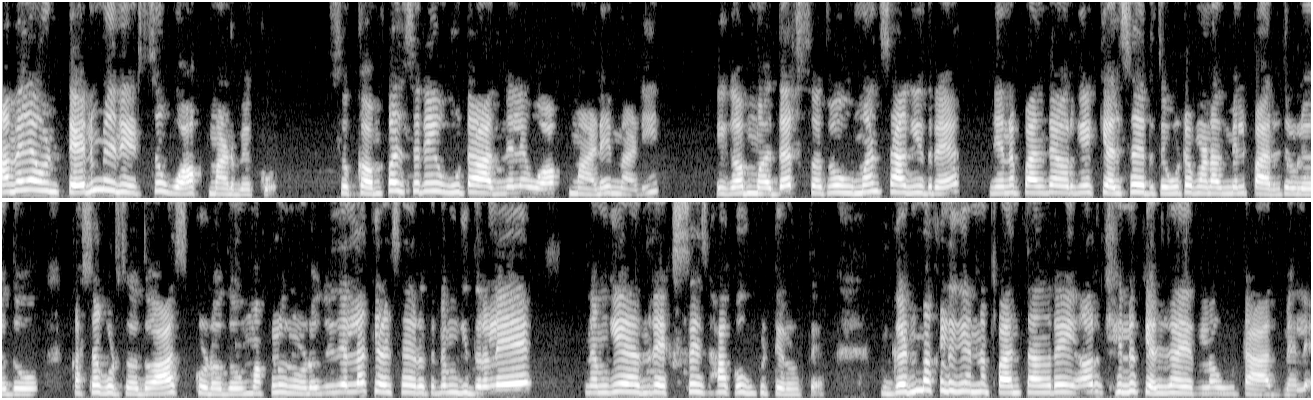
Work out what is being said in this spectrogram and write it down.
ಆಮೇಲೆ ಒಂದು ಟೆನ್ ಮಿನಿಟ್ಸ್ ವಾಕ್ ಮಾಡಬೇಕು. ಸೊ ಕಂಪಲ್ಸರಿ ಊಟ ಆದಮೇಲೆ ವಾಕ್ ಮಾಡೇ ಮಾಡಿ. ಈಗ ಮದರ್ಸ್ ಅಥವಾ ವುಮನ್ಸ್ ಆಗಿದ್ರೆ ಏನಪ್ಪಾ ಅಂದ್ರೆ ಅವ್ರಿಗೆ ಕೆಲಸ ಇರುತ್ತೆ. ಊಟ ಮಾಡಾದ್ಮೇಲೆ ಪಾತ್ರೆ ತೊಳೆಯೋದು, ಕಸ ಗುಡಿಸೋದು ಹಾಸ್ ಕೊಡೋದು ಮಕ್ಕಳು ನೋಡೋದು, ಇದೆಲ್ಲ ಕೆಲಸ ಇರುತ್ತೆ. ನಮ್ಗೆ ಇದ್ರಲ್ಲೇ ನಮ್ಗೆ ಅಂದ್ರೆ ಎಕ್ಸಸೈಸ್ ಹಾಕೋಗ್ಬಿಟ್ಟಿರುತ್ತೆ. ಗಂಡ್ ಮಕ್ಳಿಗೆ ಏನಪ್ಪಾ ಅಂತ ಅಂದ್ರೆ ಅವ್ರಿಗೆ ಇನ್ನೂ ಕೆಲಸ ಇರಲ್ಲ ಊಟ ಆದ್ಮೇಲೆ.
